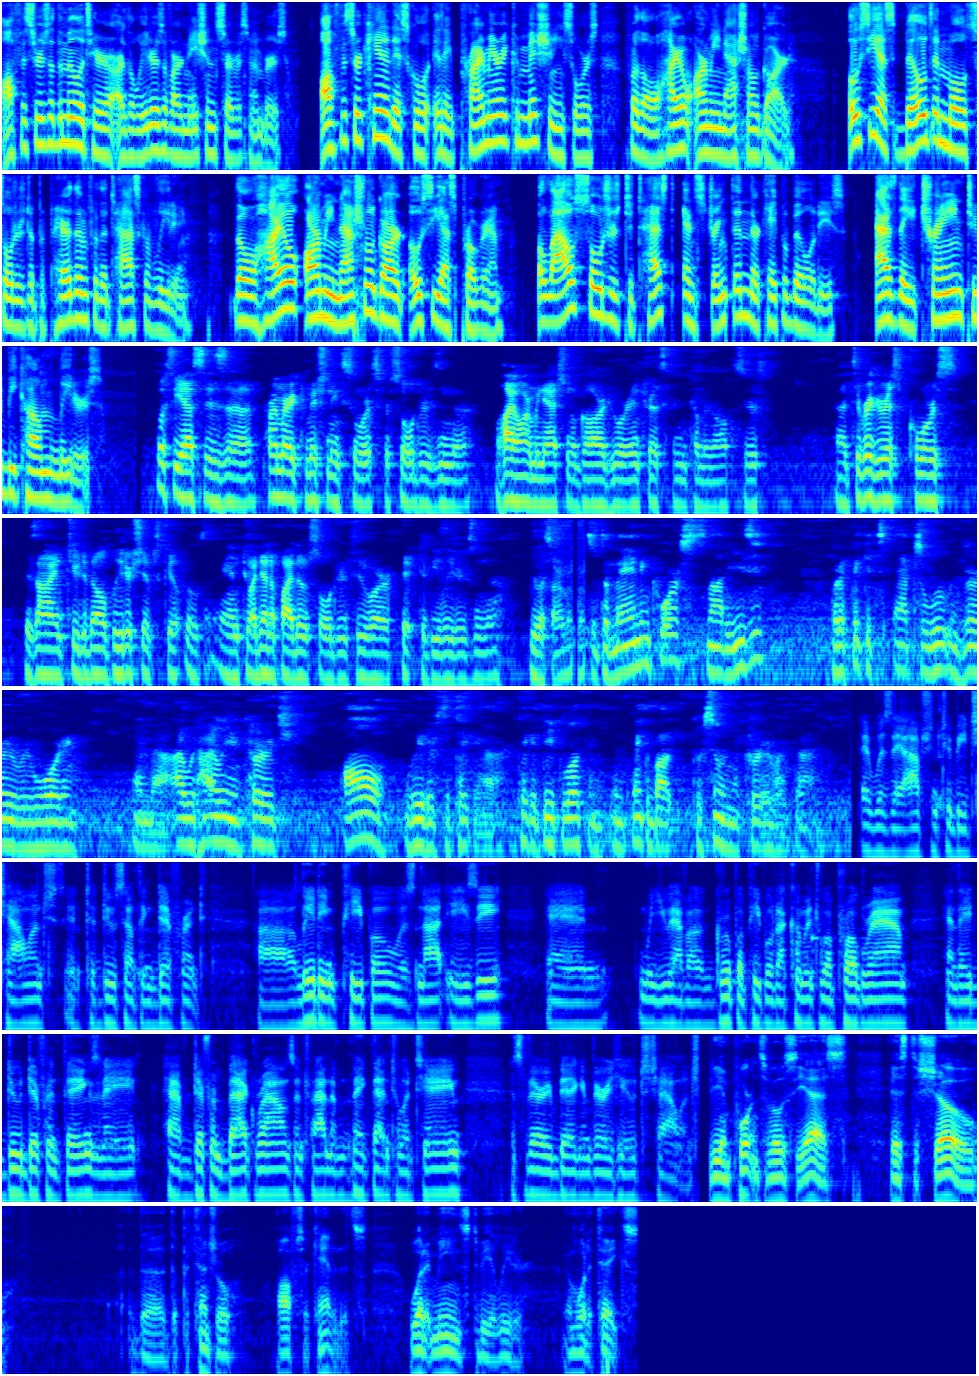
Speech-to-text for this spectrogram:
Officers of the military are the leaders of our nation's service members. Officer Candidate School is a primary commissioning source for the Ohio Army National Guard. OCS builds and molds soldiers to prepare them for the task of leading. The Ohio Army National Guard OCS program allows soldiers to test and strengthen their capabilities as they train to become leaders. OCS is a primary commissioning source for soldiers in the Ohio Army National Guard who are interested in becoming officers. Uh, it's a rigorous course designed to develop leadership skills and to identify those soldiers who are fit to be leaders in the U.S. Army. It's a demanding course, it's not easy, but I think it's absolutely very rewarding. And uh, I would highly encourage all leaders to take a, take a deep look and, and think about pursuing a career like that. It was the option to be challenged and to do something different. Uh, leading people was not easy, and when you have a group of people that come into a program and they do different things and they have different backgrounds and trying to make that into a team, it's very big and very huge challenge. The importance of OCS is to show the, the potential officer candidates what it means to be a leader and what it takes.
